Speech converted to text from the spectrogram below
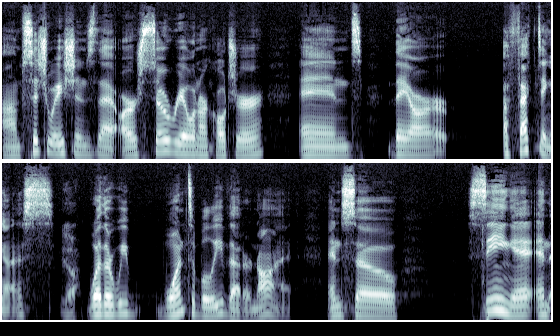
um, situations that are so real in our culture and they are affecting us, Yeah. whether we want to believe that or not. And so seeing it and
